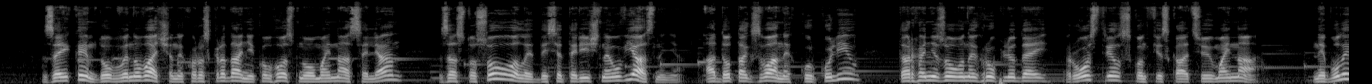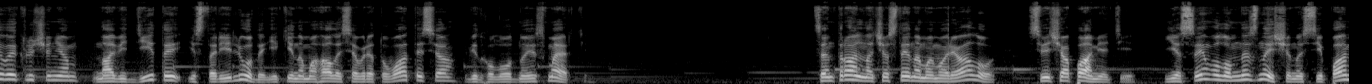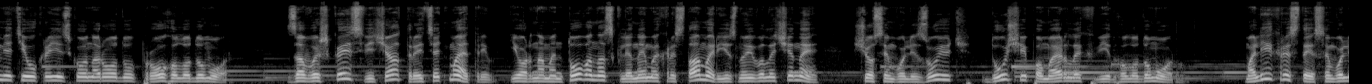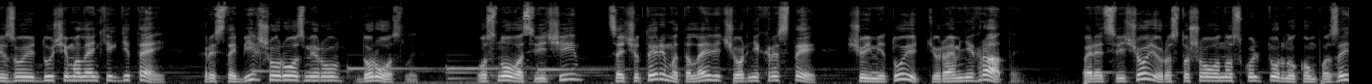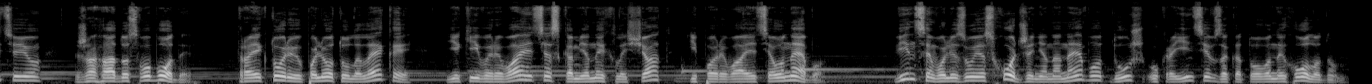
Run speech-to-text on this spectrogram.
за яким до обвинувачених у розкраданні колгоспного майна селян застосовували десятирічне ув'язнення, а до так званих куркулів та організованих груп людей розстріл з конфіскацією майна. Не були виключенням навіть діти і старі люди, які намагалися врятуватися від голодної смерті. Центральна частина меморіалу свіча пам'яті є символом незнищеності пам'яті українського народу про голодомор. Заввишки свіча 30 метрів і орнаментована скляними хрестами різної величини, що символізують душі померлих від голодомору. Малі хрести символізують душі маленьких дітей, хрести більшого розміру дорослих. Основа свічі це чотири металеві чорні хрести, що імітують тюремні грати. Перед свічою розташовано скульптурну композицію Жага до свободи, траєкторію польоту лелеки, який виривається з кам'яних лещат і поривається у небо. Він символізує сходження на небо душ українців, закатованих голодом.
